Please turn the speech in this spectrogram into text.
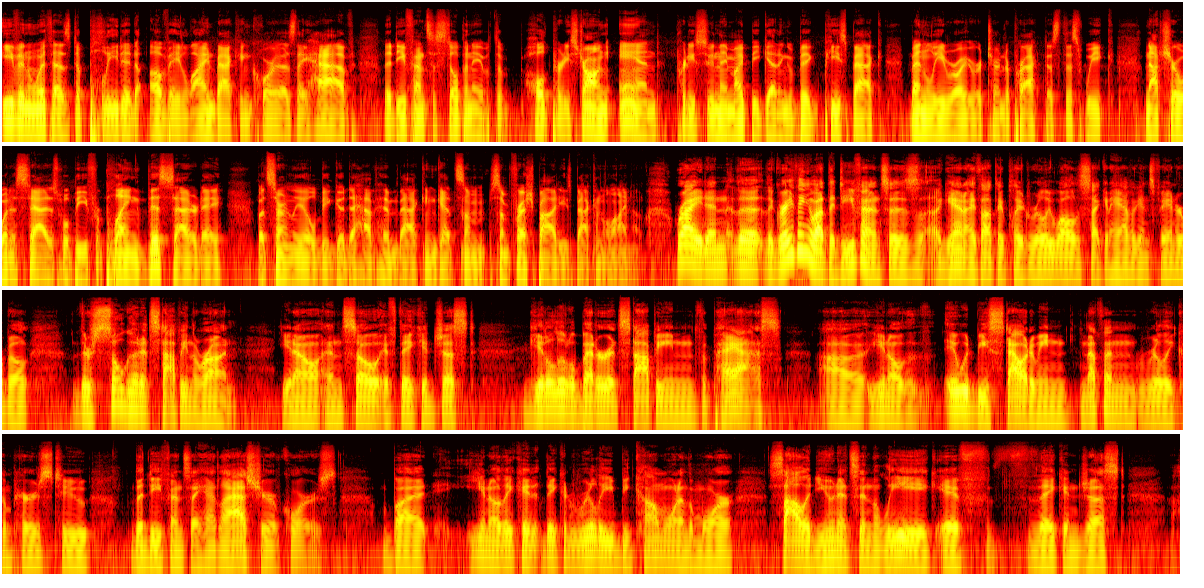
even with as depleted of a linebacking core as they have, the defense has still been able to hold pretty strong, and pretty soon they might be getting a big piece back Ben Leroy returned to practice this week. Not sure what his status will be for playing this Saturday, but certainly it'll be good to have him back and get some some fresh bodies back in the lineup. Right, and the the great thing about the defense is again, I thought they played really well the second half against Vanderbilt. they're so good at stopping the run, you know, and so if they could just get a little better at stopping the pass, uh, you know, it would be stout. I mean, nothing really compares to the defense they had last year, of course, but you know they could they could really become one of the more solid units in the league if they can just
